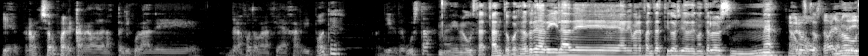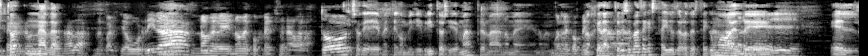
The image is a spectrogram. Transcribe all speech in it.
Y eh, bueno, eso fue el encargado de las películas de, de la fotografía de Harry Potter. ¿A ti que te gusta? A mí me gusta tanto. Pues el otro día vi la de Animales Fantásticos y lo de encontrarlos y nah, no me gustó. ya No me gustó no me nada. gustó nada. Me pareció aburrida, Nada. no me, no me convence nada el actor. Eso que me tengo mis libritos y demás, pero nada, no me, no me mola. me No, es que el actor nada. se parece que está ahí otro rato. Está ahí como Nada, el de. El,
